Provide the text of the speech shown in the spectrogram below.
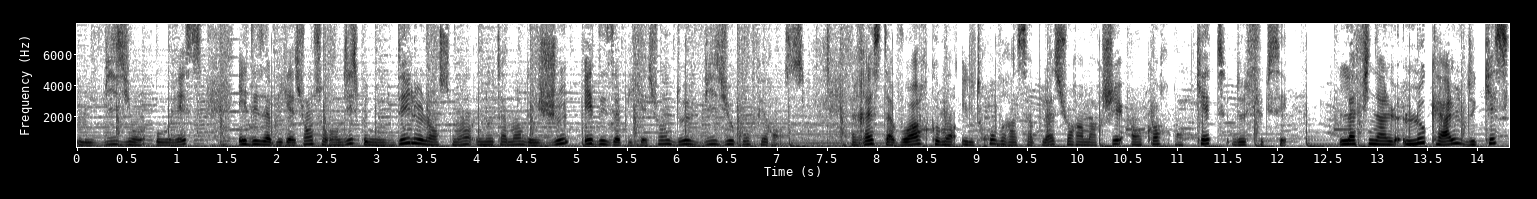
le Vision OS, et des applications seront disponibles dès le lancement, notamment des jeux et des applications de visioconférence. Reste à voir comment il trouvera sa place sur un marché encore en quête de succès. La finale locale de Qu'est-ce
